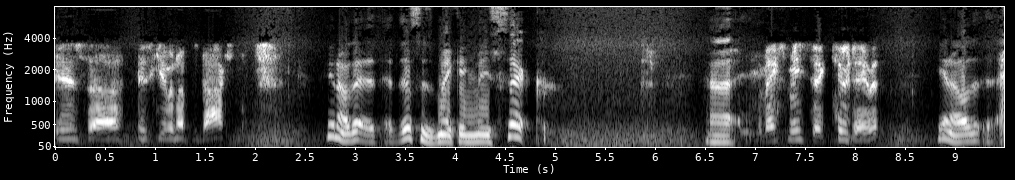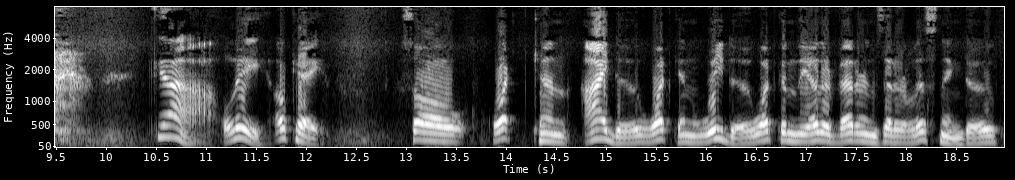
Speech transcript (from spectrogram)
is uh, is giving up the documents. you know, th- this is making me sick. Uh, It makes me sick too, David. you know, golly. Okay. So what can I do? What can we do? What can the other veterans that are listening do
